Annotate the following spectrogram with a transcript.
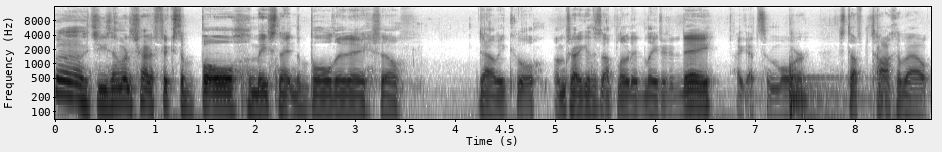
Oh, geez, I'm gonna try to fix the bowl, the Masonite in the bowl today, so that'll be cool. I'm trying to get this uploaded later today. I got some more stuff to talk about.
